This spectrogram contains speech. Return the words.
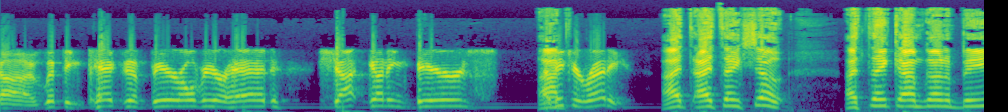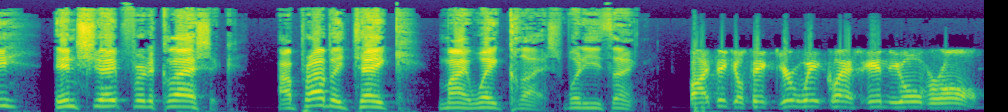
uh, lifting kegs of beer over your head, shotgunning beers. I I'm- think you're ready. I I think so. I think I'm going to be in shape for the classic. I'll probably take my weight class. What do you think? Well, I think you'll take your weight class and the overall.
